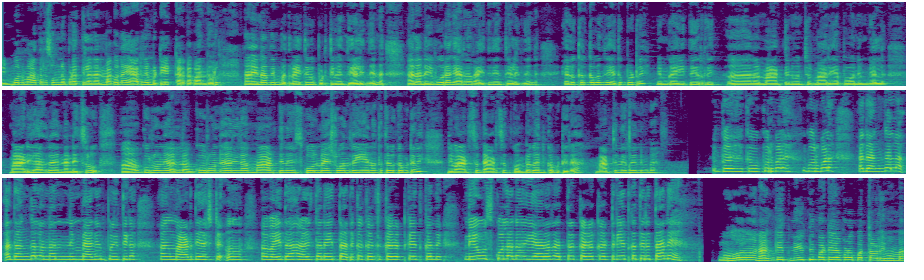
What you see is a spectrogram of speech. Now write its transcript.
ನಿಮ್ಮನ್ನು ಮಾತ್ರ ಸುಮ್ಮನೆ ಬಿಡತ್ತಿಲ್ಲ. ನನ್ನ ಮಗನ ಯಾರು ನಿಮ್ಮ ಮಟ್ಟಿಗೆ ಕರ್ಕ ಬಂದವರು? ನಾನು ಏನಾದ್ರು ನಿಮ್ಮ ಮದುವೆ ಇದ್ದೀವಿ ಬಿಡ್ತೀವಿ ಅಂತ ಹೇಳಿದ್ದೇನೆ ನಾನು ನೀವು ಊರಾಗ ಯಾರು ಆಯ್ತೀನಿ ಅಂತ ಹೇಳಿದ್ದೇನೆ ಎದು ಕರ್ಕ ಬಂದ್ರೆ? ಎದು ಬಿಡ್ರಿ ನಿಮ್ಗೆ ಐತಿ ಇರ್ರಿ. ನಾನು ಮಾಡ್ತೀನಿ ಒಂಚೂರು ಮಾರಿ ಹಬ್ಬ, ನಿಮಗೆಲ್ಲ ಮಾಡಿಲ್ಲ ಅಂದರೆ ನನ್ನ ಹೆಸರು ಗುರುನೇ ಅಲ್ಲ ಗುರುನೇ ಅಲ್ಲ, ಮಾಡ್ತೀನಿ. ಸ್ಕೂಲ್ ಮೇಷ್ಟ್ರು ಅಂದ್ರೆ ಏನಂತ ತಿಳ್ಕೊಬಿಟ್ರಿ? ನೀವು ಆಡ್ಸೋದು ಆಡ್ಸೋದು ಗೊಂಬೆಗೆ ಅಂದ್ಕೊಬಿಟ್ಟಿರಾ ಮಾಡ್ತೀನಿ ರೀ ನಿಮ್ಗೆ. ಗುರುಗಳ ಗುರುಗಳ, ಅದು ಹಂಗಲ್ಲ ಅದು ಹಂಗಲ್ಲ, ನಾನು ನಿಮ್ಮ ಮ್ಯಾಗಿನ ಪ್ರೀತಿಗೆ ಹಂಗೆ ಮಾಡಿದೆ ಅಷ್ಟೇ. ಅವೈದ ಹೇಳ್ತಾನೆ ಇತ್ತು, ಅದಕ್ಕೆ ಕಟ್ಗೆ ಎತ್ಕೊಂಡೆ. ನೀವು ಸ್ಕೂಲಾಗ ಯಾರು ಹತ್ರ ಕಟ್ಕೆ ಕಟ್ಗೆ ಎತ್ಕೊತಿರ್ತಾನೆ ಓಹೋ ನಂಗೆ ನೀತಿ ಪಟ್ಟ ಹೇಳ್ಕೊಡೋ ಬರ್ತಾವಳಿ ಅಮ್ಮ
